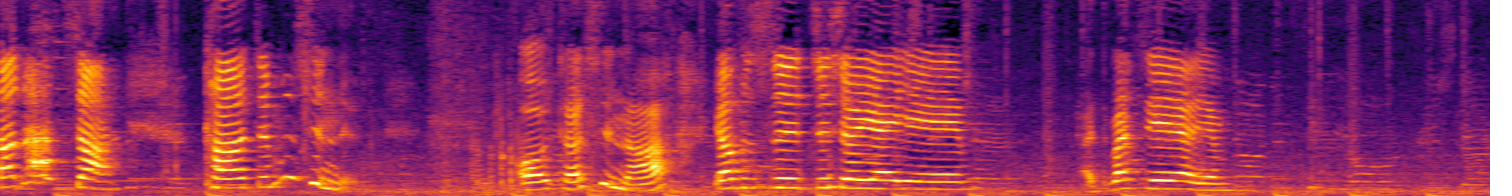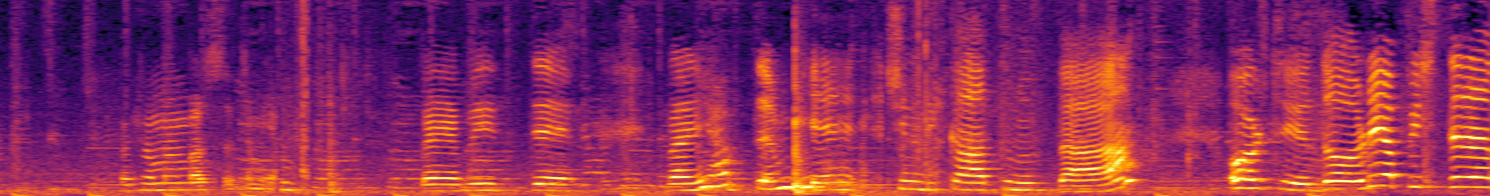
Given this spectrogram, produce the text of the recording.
Arkadaşlar, kağıdımızın ortasına yapıştırıcı söyleyeyim. Hadi başlayayım. Ben hemen başladım ya. Ben bitti. Ben yaptım bir. Şimdi kağıtımızdan ortaya doğru yapıştıralım.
